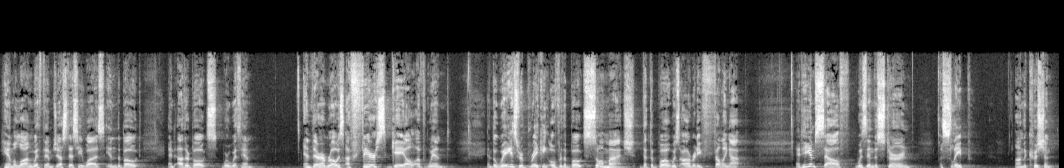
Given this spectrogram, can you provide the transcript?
him along with them, just as he was in the boat, and other boats were with him. And there arose a fierce gale of wind, and the waves were breaking over the boat so much that the boat was already filling up. And he himself was in the stern, asleep on the cushion.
